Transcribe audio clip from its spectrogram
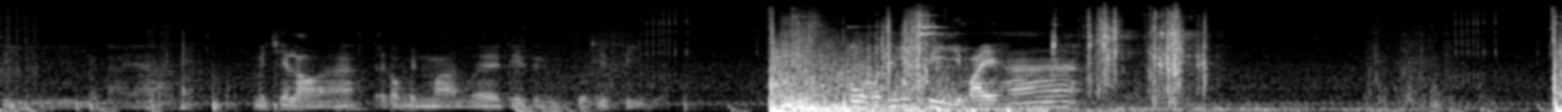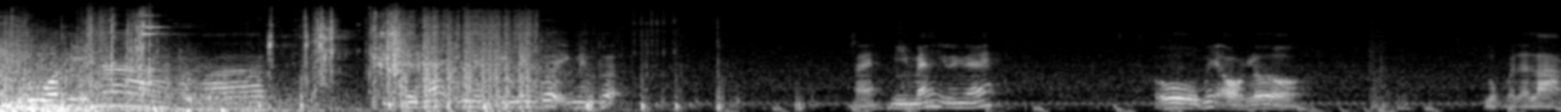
สี่ ไม่ใช่เรานะ แต่ต้องเป็นมันเว้ยที่ถึงตัวที่สี่ตัวที่สี่ไปฮะตัวที่ห้าครับอีกหนึ่งนะอีกหนึ่งอีกหนึ่งก็อีกหนึ่งก็ไหนมีไหมมีไหมโอ้ไม่ออกแล้วเหรอลงไปด้านล่าง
